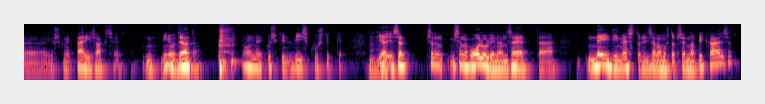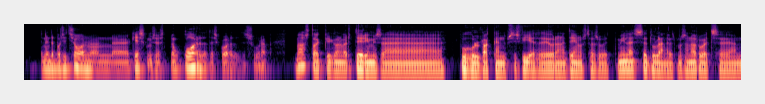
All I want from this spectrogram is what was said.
äh, justkui neid päris aktsiaid. noh, minu teada on neid kuskil viis-kuus tükki mm -hmm. ja, ja seal, seal, mis on nagu oluline, on see, et äh, neid investoreid iseloomustab see, et nad on pikaajalised ja nende positsioon on keskmisest nagu kordades-kordades suurem. Nasdaqi konverteerimise puhul rakendub siis viiesaja eurone teenustasu, et millest see tuleneb, et ma saan aru, et see on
